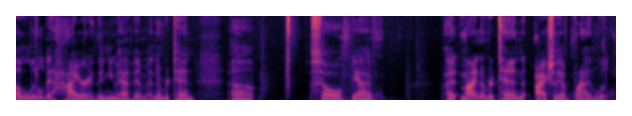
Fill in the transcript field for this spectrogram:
a little bit higher than you have him at number ten. Uh, so yeah, I've, I, my number ten. I actually have Bryan Little.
